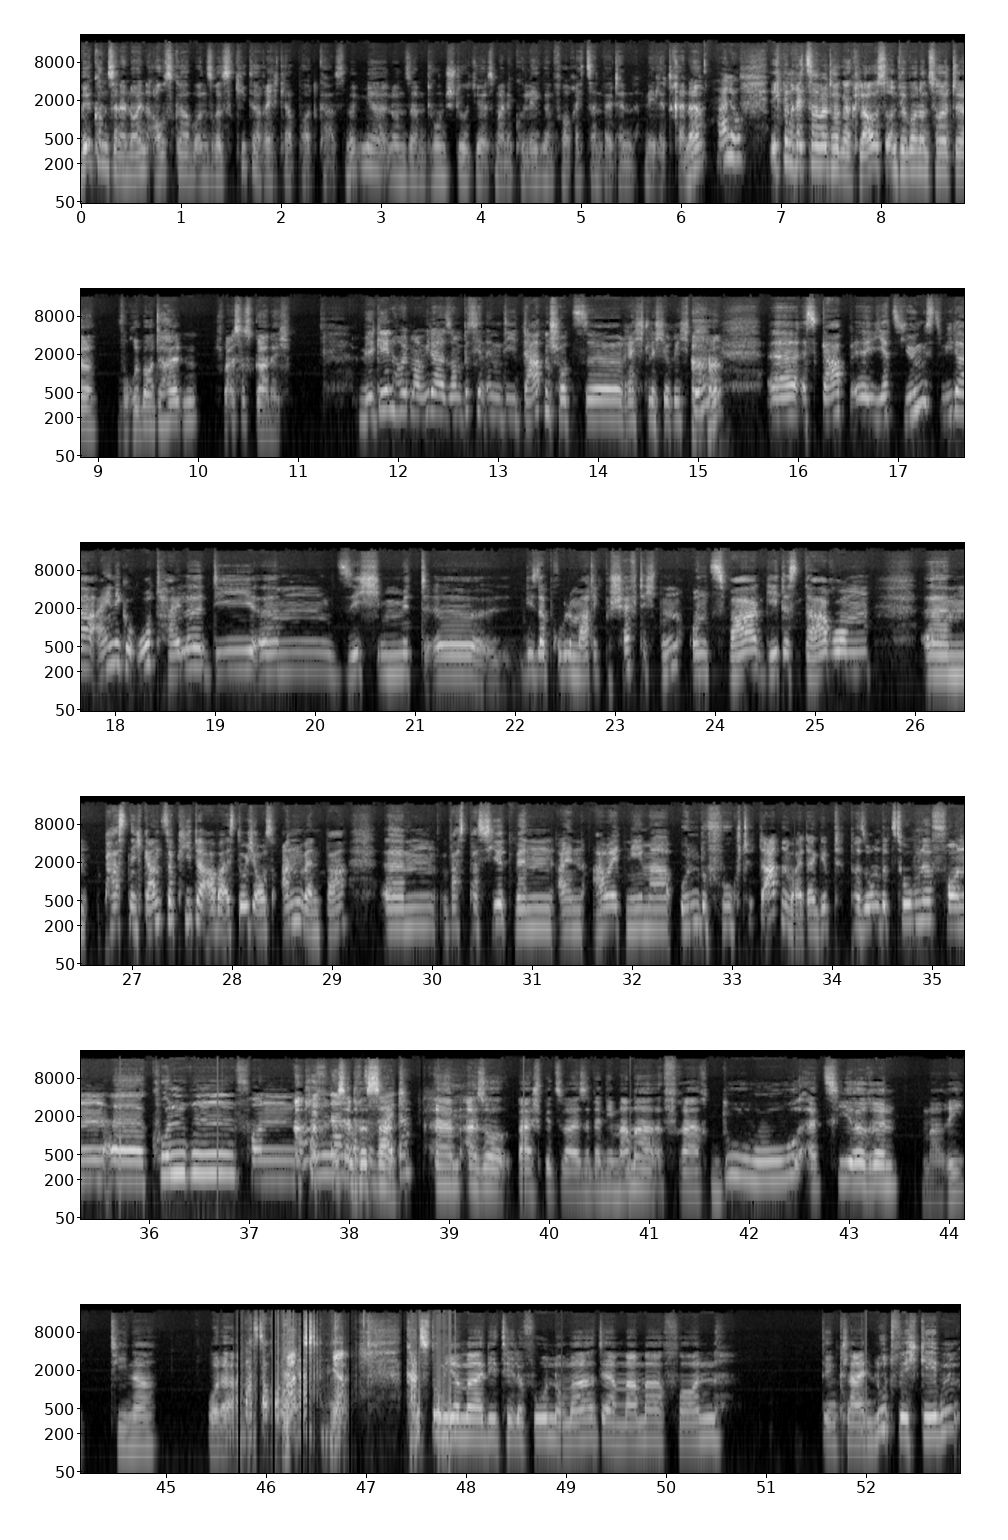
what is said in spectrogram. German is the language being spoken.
Willkommen zu einer neuen Ausgabe unseres Kita-Rechtler-Podcasts. Mit mir in unserem Tonstudio ist meine Kollegin, Frau Rechtsanwältin Nele Trenner. Hallo. Ich bin Rechtsanwalt Holger Klaus und wir wollen uns heute worüber unterhalten? Ich weiß es gar nicht. Wir gehen heute mal wieder so ein bisschen in die datenschutzrechtliche Richtung. Äh, es gab äh, jetzt jüngst wieder einige Urteile, die ähm, sich mit äh, dieser Problematik beschäftigten. Und zwar geht es darum, ähm, passt nicht ganz zur Kita, aber ist durchaus anwendbar, ähm, was passiert, wenn ein Arbeitnehmer unbefugt Daten weitergibt, personenbezogene von äh, Kunden, von Ach, Kindern das ist interessant. und so weiter. Ähm, also beispielsweise, wenn die Mama fragt, du Erzieherin, Marie, Tina oder was auch immer. Was? Ja. Kannst du mir mal die Telefonnummer der Mama von den kleinen Ludwig geben?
